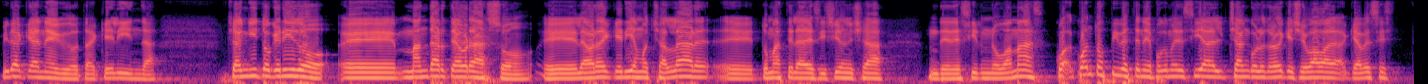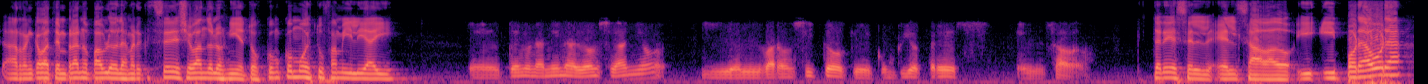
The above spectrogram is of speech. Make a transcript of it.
Mira qué anécdota, qué linda. Changuito querido, eh, mandarte abrazo. Eh, la verdad que queríamos charlar, eh, tomaste la decisión ya de decir no va más. ¿Cuántos pibes tenés? Porque me decía el Chango la otra vez que llevaba, que a veces arrancaba temprano Pablo de las Mercedes llevando los nietos. ¿Cómo, es tu familia ahí? tengo una nena de 11 años y el varoncito que cumplió 3 el sábado. 3 el, el sábado. Y, y por ahora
